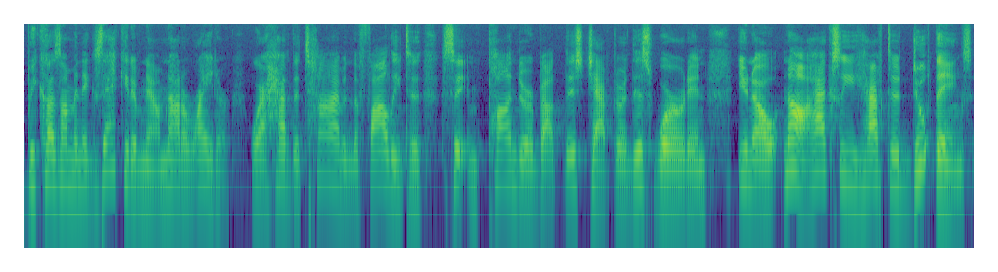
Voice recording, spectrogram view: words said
because I'm an executive now, I'm not a writer, where I have the time and the folly to sit and ponder about this chapter or this word. And, you know, no, I actually have to do things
